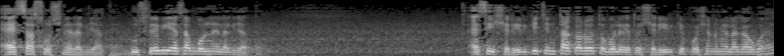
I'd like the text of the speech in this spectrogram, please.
ऐसा सोचने लग जाते हैं। दूसरे भी ऐसा बोलने लग जाते हैं। ऐसे शरीर की चिंता करो तो बोले तो शरीर के पोषण में लगा हुआ है।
